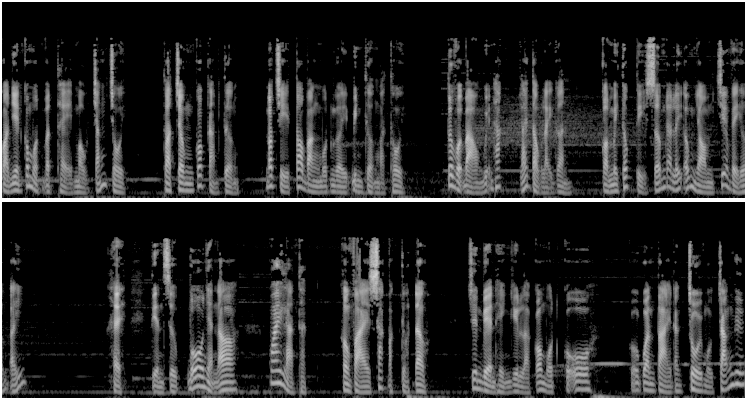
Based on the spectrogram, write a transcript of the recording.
quả nhiên có một vật thể màu trắng trôi. Thoạt trông có cảm tưởng, Nó chỉ to bằng một người bình thường mà thôi. Tôi vội bảo Nguyễn Hắc lái tàu lại gần Còn Minh Tốc thì sớm đã lấy ống nhòm chia về hướng ấy. Hề, hey, tiền sư bố nhà nó Quay là thật Không phải xác bạc tuột đâu. Trên biển hình như là có một cỗ Cỗ quan tài đang trôi màu trắng ấy.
